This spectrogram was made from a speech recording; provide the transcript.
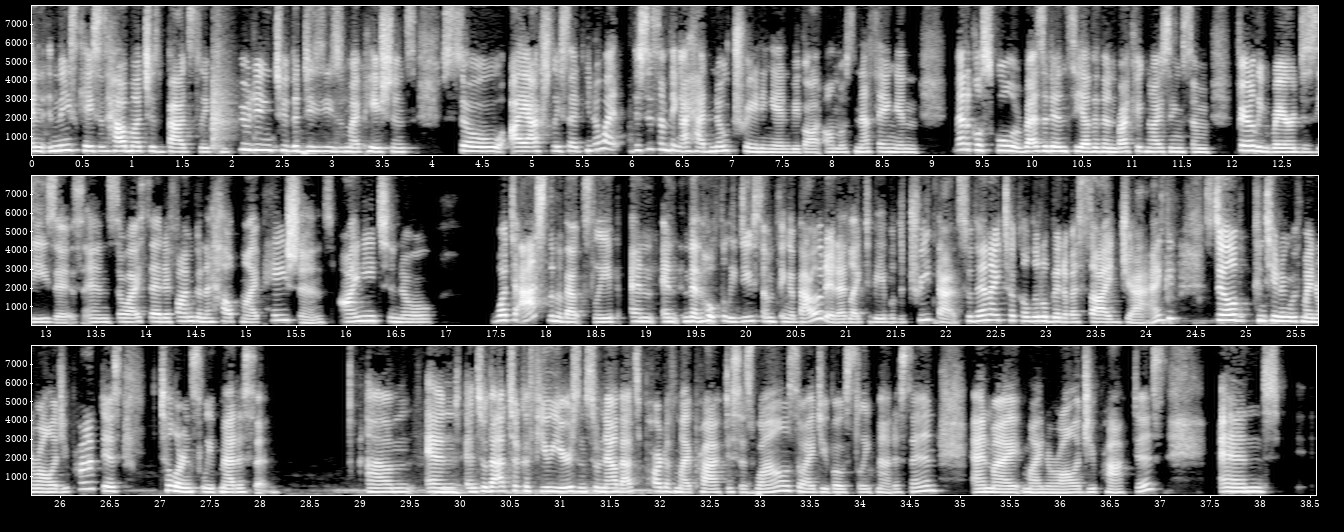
And in these cases, how much is bad sleep contributing to the disease of my patients? So I actually said, you know what? This is something I had no training in. We got almost nothing in medical school or residency other than recognizing some fairly rare diseases. And so I said, if I'm going to help my patients, I need to know what to ask them about sleep and and then hopefully do something about it i'd like to be able to treat that so then i took a little bit of a side jag still continuing with my neurology practice to learn sleep medicine um, and mm. and so that took a few years, and so now that's part of my practice as well. So I do both sleep medicine and my my neurology practice, and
